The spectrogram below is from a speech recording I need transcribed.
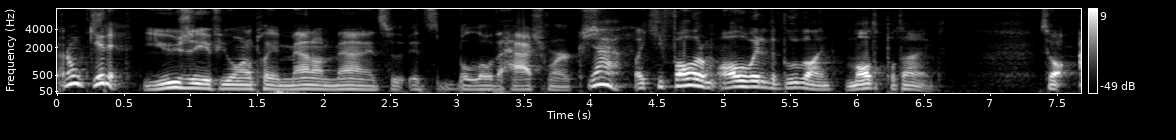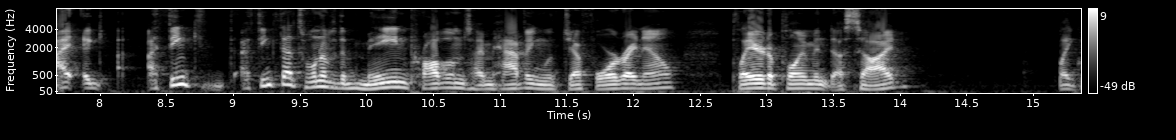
I don't get it. Usually, if you want to play man on man, it's it's below the hash marks. Yeah, like he followed him all the way to the blue line multiple times. So I, I, I think I think that's one of the main problems I'm having with Geoff Ward right now. Player deployment aside, like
